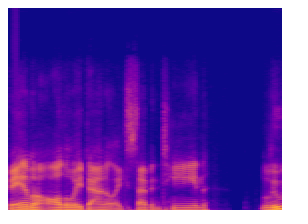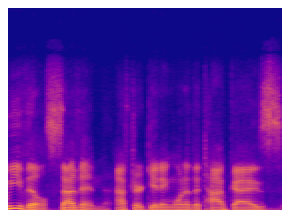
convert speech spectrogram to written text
Bama all the way down at like 17, Louisville seven after getting one of the top guys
